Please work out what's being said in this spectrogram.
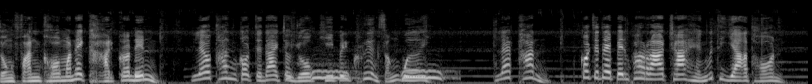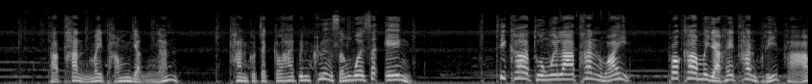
จงฟันคอมันให้ขาดกระเด็น แล้วท่านก็จะได้เจ้าโยคีเป็นเครื่องสังเวย และท่านก็จะได้เป็นพระราชาแห่งวิทยาธรถ้าท่านไม่ทำอย่างนั้น ท่านก็จะกลายเป็นเครื่องสังเวยซะเอง ที่ข้าทวงเวลาท่านไว้ เพราะข้าไม่อยากให้ท่านผีผาม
